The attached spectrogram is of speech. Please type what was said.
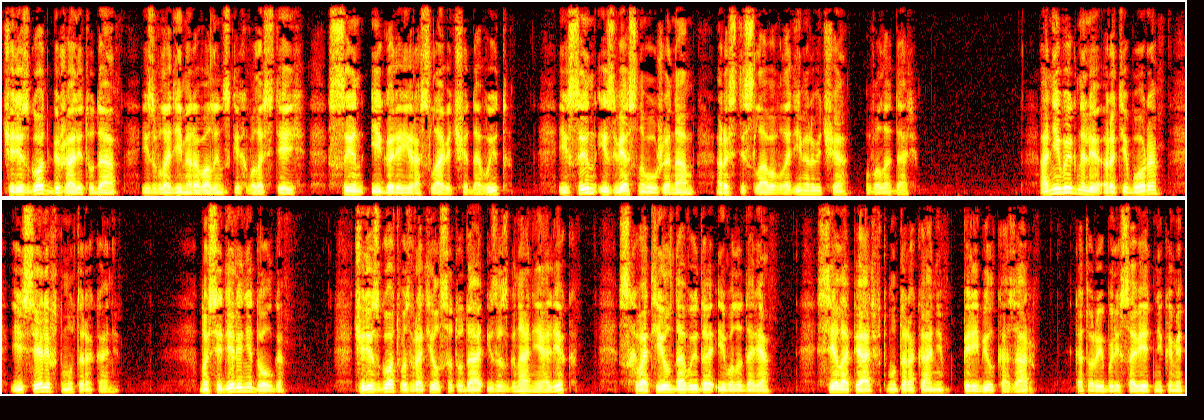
Через год бежали туда из Владимира Волынских властей сын Игоря Ярославича Давыд, и сын известного уже нам Ростислава Владимировича Володарь. Они выгнали Ратибора и сели в Тмутаракане. Но сидели недолго. Через год возвратился туда из изгнания Олег, схватил Давыда и Володаря, сел опять в Тмутаракане, перебил казар, которые были советниками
